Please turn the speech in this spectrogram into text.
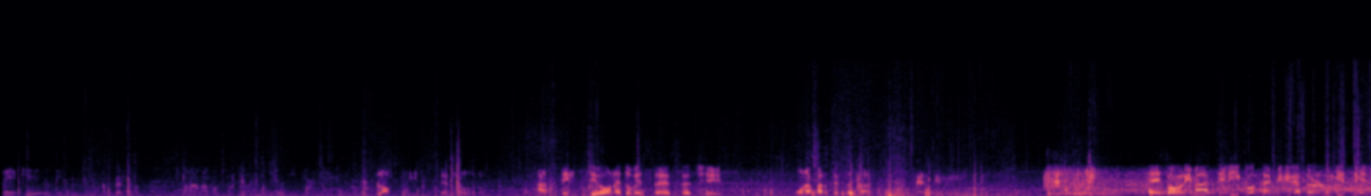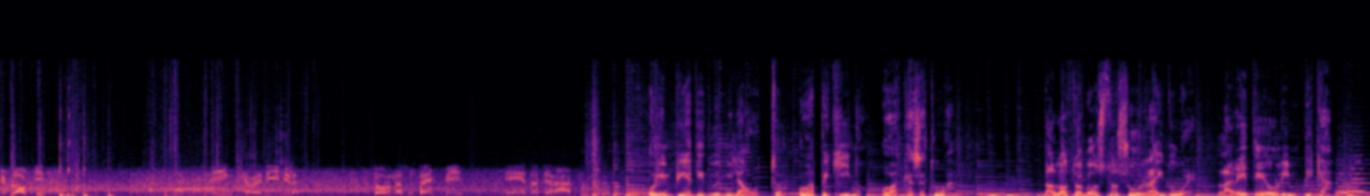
Perché lo discuto? Non ha la nostra classe. Blocchi per loro. Attenzione dovesse esserci una partenza fatta. E sono rimasti lì con tempi di reazione lunghissimi sui blocchi. Incredibile. Torna su tempi esagerati. Olimpiadi 2008, o a Pechino o a casa tua. Dall'8 agosto su Rai 2, la rete olimpica.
